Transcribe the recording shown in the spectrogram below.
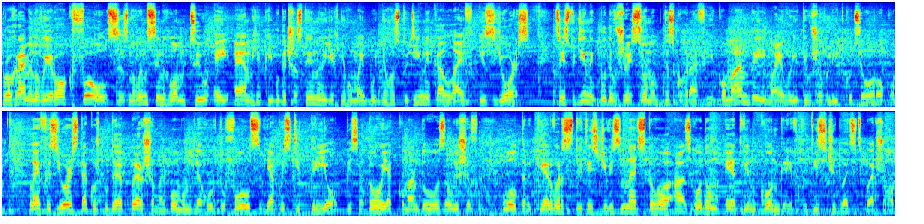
Програмі новий рок Foals з новим синглом 2AM, який буде частиною їхнього майбутнього студійника Life is Yours. Цей студійник буде вже сьомим в дискографії команди і має вийти вже влітку цього року. Life is Yours також буде першим альбомом для гурту Foals в якості тріо після того, як команду залишив Уолтер Герверс 2018-го, а згодом Едвін Конгрів 2021-го.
